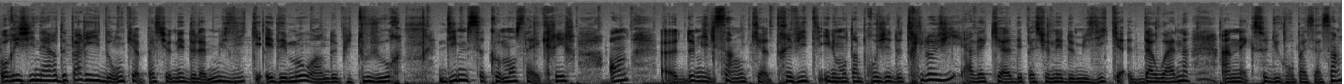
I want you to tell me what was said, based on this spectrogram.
originaire de Paris, donc passionné de la musique et des mots hein, depuis toujours. Dims commence à écrire en euh, 2005. Très vite, il monte un projet de trilogie avec euh, des passionnés de musique, Dawan, un ex du groupe Assassin,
